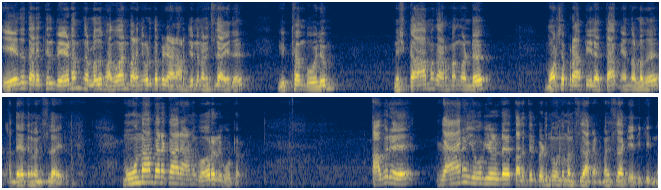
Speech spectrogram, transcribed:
ഏത് തരത്തിൽ വേണം എന്നുള്ളത് ഭഗവാൻ പറഞ്ഞു കൊടുത്തപ്പോഴാണ് അർജുനന് മനസ്സിലായത് യുദ്ധം പോലും നിഷ്കാമ കർമ്മം കൊണ്ട് മോക്ഷപ്രാപ്തിയിലെത്താം എന്നുള്ളത് അദ്ദേഹത്തിന് മനസ്സിലായത്. മൂന്നാം തരക്കാരാണ് വേറൊരു കൂട്ടർ. അവർ ജ്ഞാനയോഗികളുടെ തലത്തിൽ പെടുന്നു എന്ന് മനസ്സിലാക്കണം മനസ്സിലാക്കിയിരിക്കുന്നു.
